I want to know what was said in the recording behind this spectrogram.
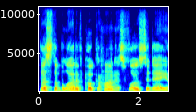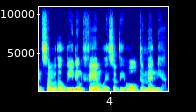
Thus, the blood of Pocahontas flows today in some of the leading families of the Old Dominion.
